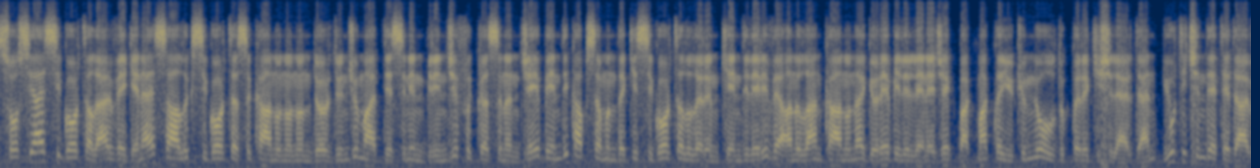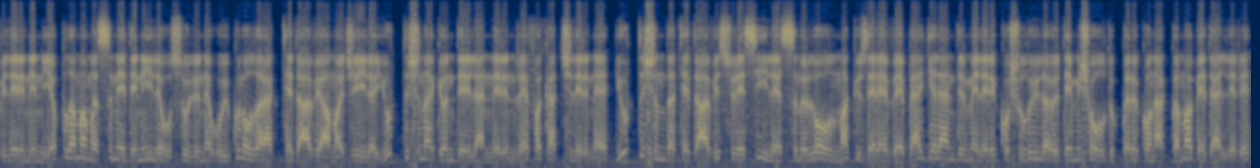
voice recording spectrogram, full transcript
Sosyal Sigortalar ve Genel Sağlık Sigortası Kanunu'nun 4. maddesinin 1. fıkrasının C bendi kapsamındaki sigortalıların kendileri ve anılan kanuna göre belirlenecek bakmakla yükümlü oldukları kişilerden, yurt içinde tedavilerinin yapılamaması nedeniyle usulüne uygun olarak tedavi amacıyla yurt dışına gönderilenlerin refakatçilerine, yurt dışında tedavi süresi ile sınırlı olmak üzere ve belgelendirmeleri koşuluyla ödemiş oldukları konaklama bedelleri,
